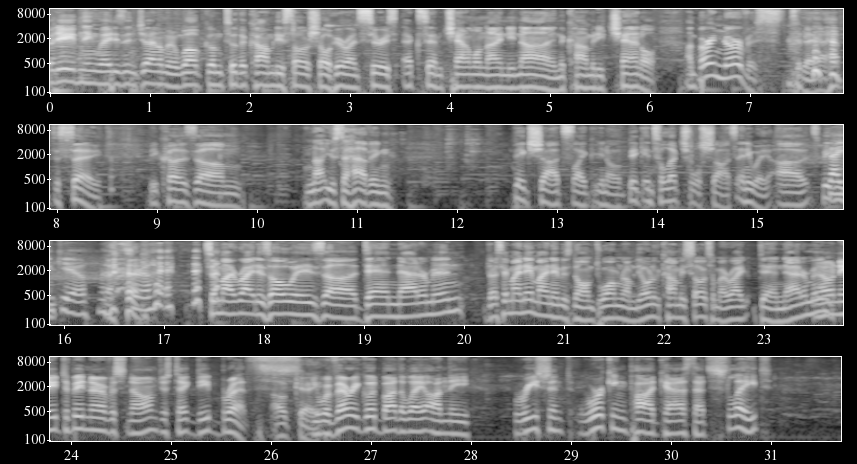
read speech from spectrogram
Good evening, ladies and gentlemen. Welcome to the Comedy Cellar Show here on Sirius XM Channel 99, the Comedy Channel. I'm very nervous today, I have to say, because um, I'm not used to having big shots like, you know, big intellectual shots. Anyway, uh, speaking Thank you. To my right, as always, uh, Dan Natterman. Did I say my name? My name is Noam Dorman. I'm the owner of the Comedy Cellar. To my right, Dan Natterman. No need to be nervous, Noam. Just take deep breaths. Okay. You were very good, by the way, on the recent working podcast at Slate.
